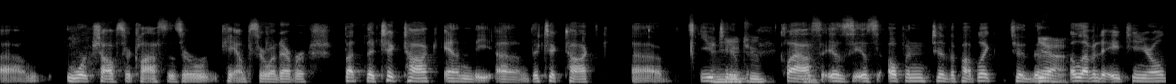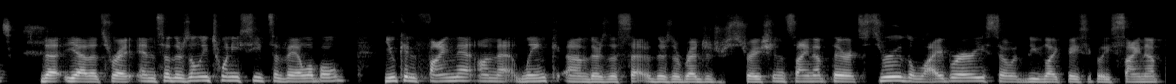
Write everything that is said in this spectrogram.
um, workshops or classes or camps or whatever. But the TikTok and the um, the TikTok uh, YouTube, YouTube, class yeah. is is open to the public to the yeah. 11 to 18 year olds. That yeah that's right. And so there's only 20 seats available. You can find that on that link. Um, there's a set, there's a registration sign up there. It's through the library. So you like basically sign up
